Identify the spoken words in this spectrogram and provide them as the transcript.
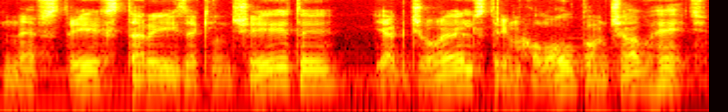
Не встиг старий закінчити, як Джоель стрімголов помчав геть,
